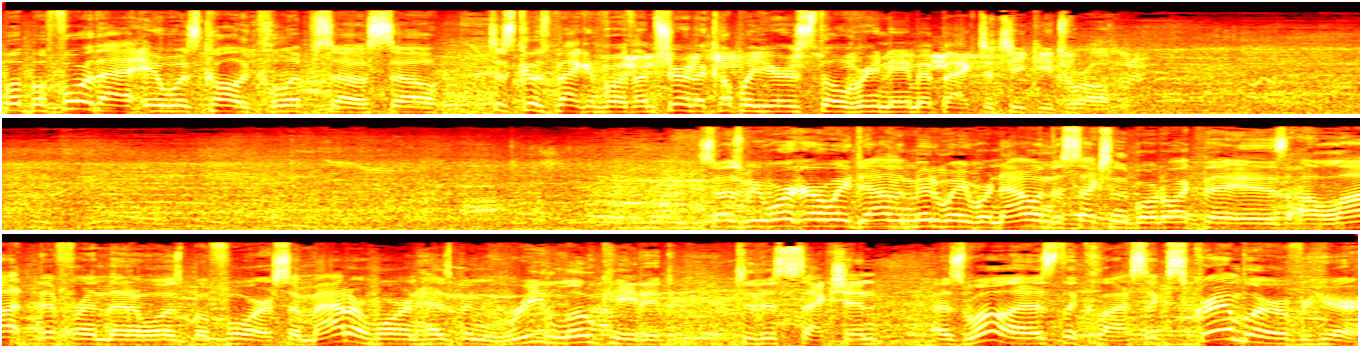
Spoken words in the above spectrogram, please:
but before that it was called Calypso, so just goes back and forth. I'm sure in a couple years they'll rename it back to Tiki Twirl. So as we work our way down the midway, we're now in the section of the boardwalk that is a lot different than it was before. So Matterhorn has been relocated to this section, as well as the classic Scrambler over here.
